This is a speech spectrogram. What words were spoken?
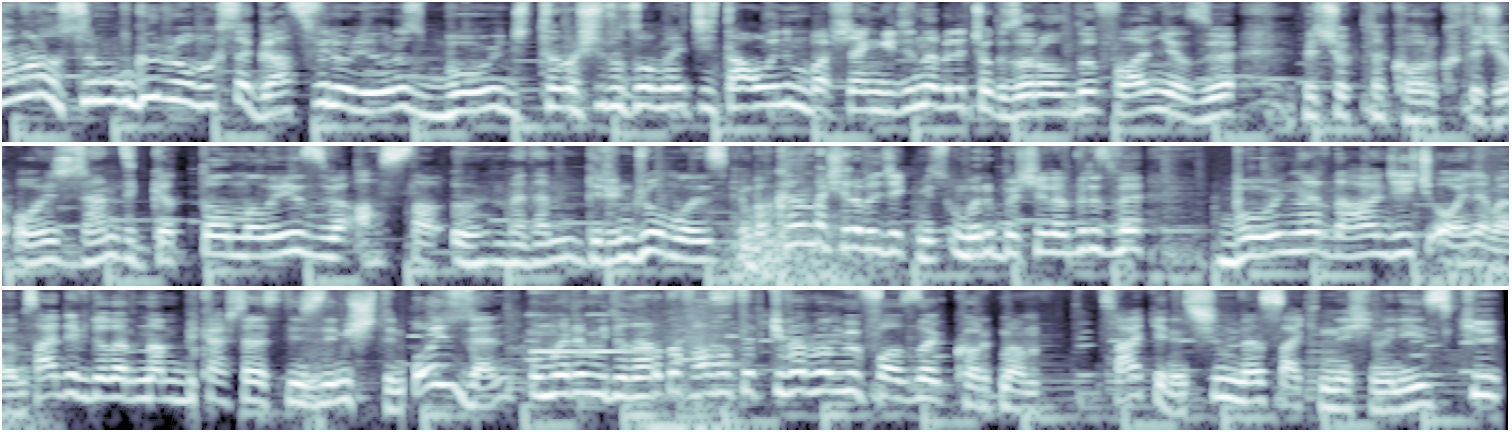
Selamlar dostlarım bugün Roblox'ta Godswill oynuyoruz. Bu oyun cidden aşırı zorlayıcı. Daha oyunun başlangıcında bile çok zor olduğu falan yazıyor. Ve çok da korkutucu. O yüzden dikkatli olmalıyız ve asla ölmeden birinci olmalıyız. Bakalım başarabilecek miyiz? Umarım başarabiliriz ve bu oyunları daha önce hiç oynamadım. Sadece videolarından birkaç tanesini izlemiştim. O yüzden umarım videolarda fazla tepki vermem ve fazla korkmam. Sakiniz. Şimdiden sakinleşmeliyiz ki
